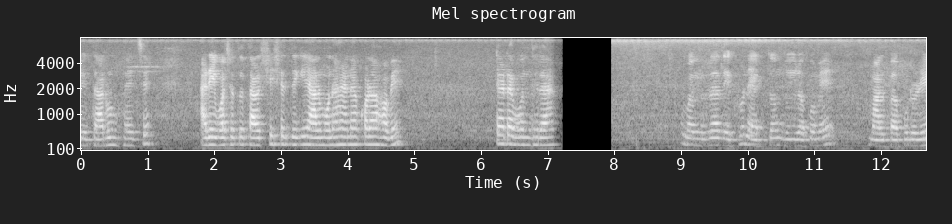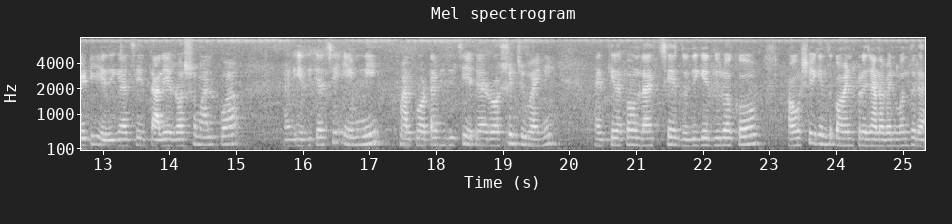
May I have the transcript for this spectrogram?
যে দারুণ হয়েছে। আর এই বছর তো তার শেষের দিকে আর মনে হয় না করা হবে। টাটা বন্ধুরা। বন্ধুরা দেখুন, একদম দুই রকমের মালপোয়া পুরো রেডি এদিকে আছে তালের রস মালপোয়া, আর এদিকে আছে এমনি মালপোয়াটা ভেজেছি, এটা রসে চুবাইনি। আর কীরকম লাগছে দুদিকে দুরকম অবশ্যই কিন্তু কমেন্ট করে জানাবেন বন্ধুরা।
